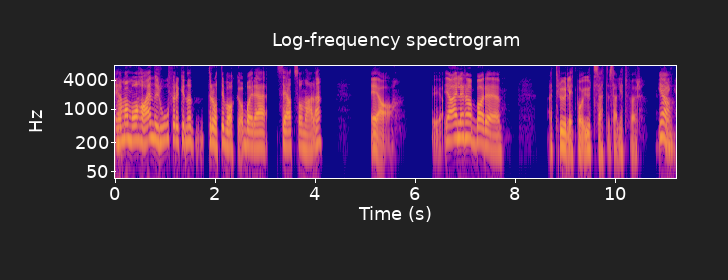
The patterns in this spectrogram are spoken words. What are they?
Ja. Men man må ha en ro for å kunne trå tilbake og bare se at sånn er det. Ja. Ja. Ja, eller ha bare Jeg tror litt på å utsette seg litt for Ja. ting.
